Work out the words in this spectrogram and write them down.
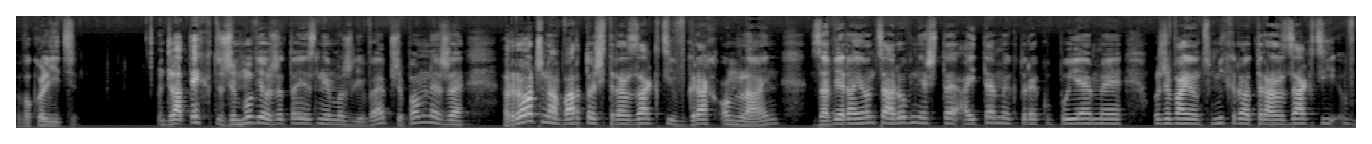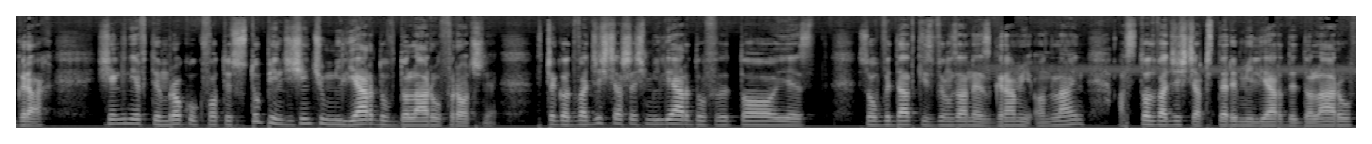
w okolicy. Dla tych, którzy mówią, że to jest niemożliwe, przypomnę, że roczna wartość transakcji w grach online, zawierająca również te itemy, które kupujemy używając mikrotransakcji w grach, sięgnie w tym roku kwoty 150 miliardów dolarów rocznie, z czego 26 miliardów to jest są wydatki związane z grami online, a 124 miliardy dolarów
